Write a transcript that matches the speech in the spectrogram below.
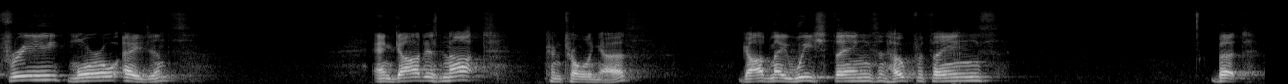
free moral agents, and God is not controlling us. God may wish things and hope for things, but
